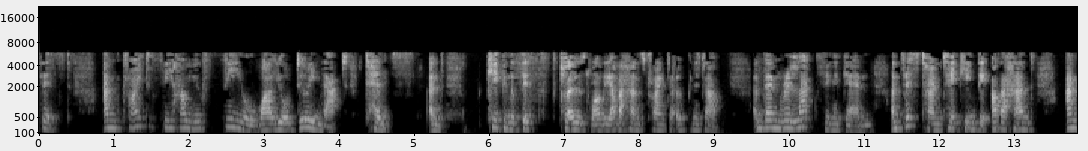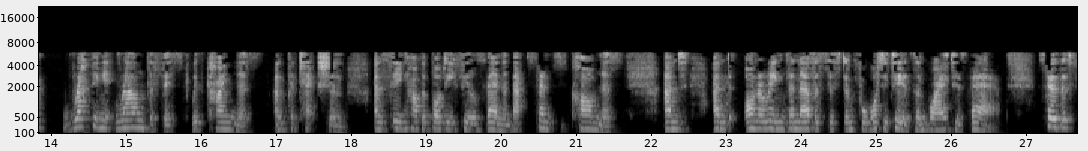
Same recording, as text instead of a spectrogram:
fist and try to see how you feel while you're doing that tense and keeping the fist closed while the other hand's trying to open it up and then relaxing again and this time taking the other hand and wrapping it round the fist with kindness and protection and seeing how the body feels then and that sense of calmness and, and honoring the nervous system for what it is and why it is there. So there's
